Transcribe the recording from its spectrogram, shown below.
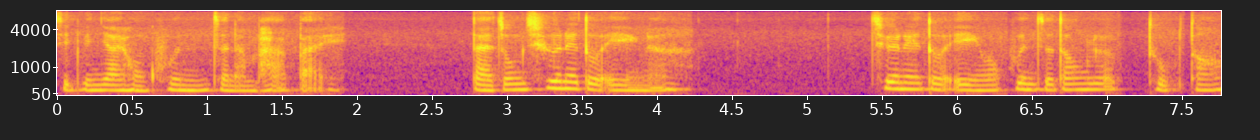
จิตวิญญาณของคุณจะนำพาไป แต่จงเชื่อในตัวเองนะ เชื่อในตัวเองว่าคุณจะต้องเลือกถูกต้อง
